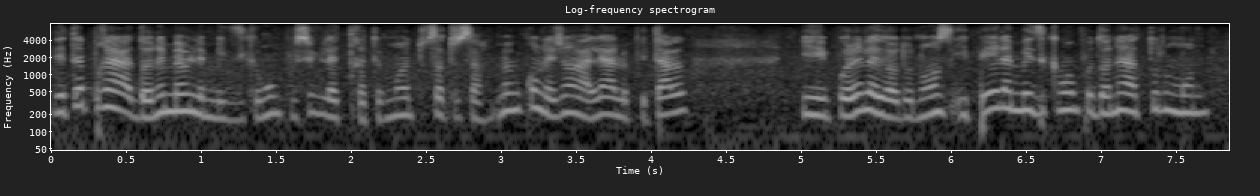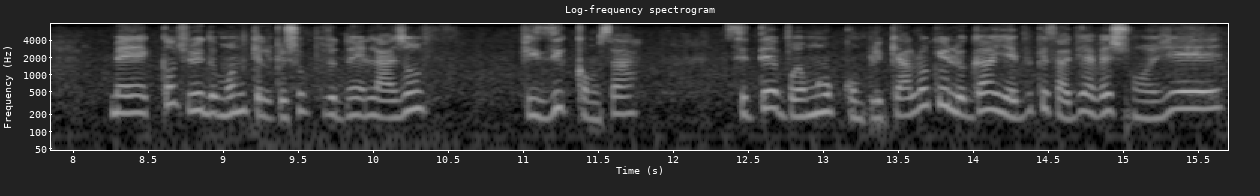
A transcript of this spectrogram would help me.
Il était prêt à donner même les médicaments pour suivre les traitements, tout ça, tout ça. Même quand les gens allaient à l'hôpital, ils prenaient les ordonnances, ils payaient les médicaments pour donner à tout le monde. Mais quand tu lui demandes quelque chose pour te donner l'argent physique comme ça, c'était vraiment compliqué. Alors que le gars, il a vu que sa vie avait changé.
